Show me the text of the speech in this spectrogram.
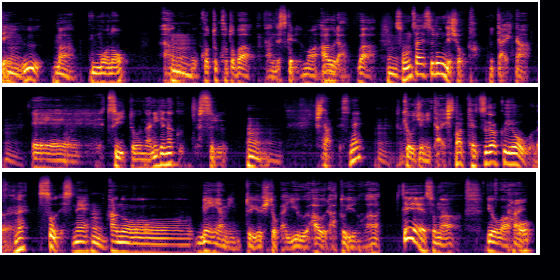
ていう、まあ、もの、あの、こと、言葉なんですけれども、アウラは存在するんでしょうか？みたいな、えーツイートを何気なくする、したんですね。教授に対して。まあ。哲学用語だよね。そうですね。あの、ベンヤミンという人が言うアウラというのがあって、その、要は、はい。お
